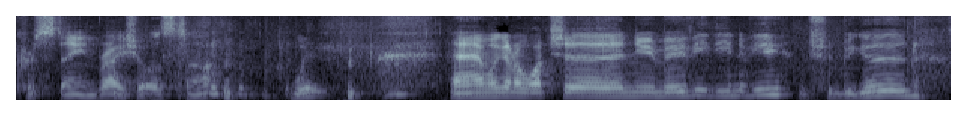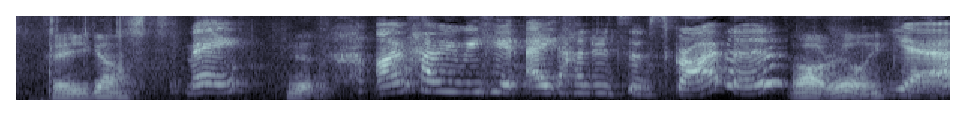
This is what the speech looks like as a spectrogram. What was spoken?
Christine Brayshaw's tonight. With. And we're gonna watch a new movie, The Interview, which should be good. There you go. Me? Yeah. I'm happy we hit 800 subscribers. Oh really? Yeah.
